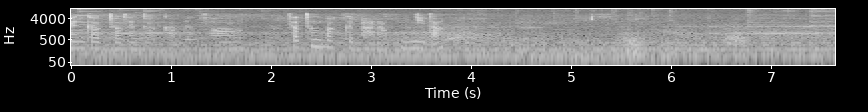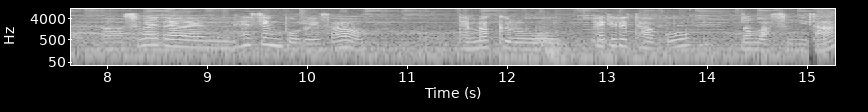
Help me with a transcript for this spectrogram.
이 생각 저 생각하면서 사층 밖을 바라봅니다. 어, 스웨덴 헬싱보르에서 덴마크로 페리를 타고 넘어왔습니다.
